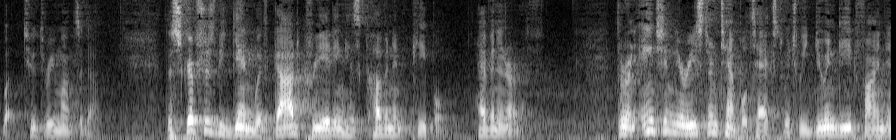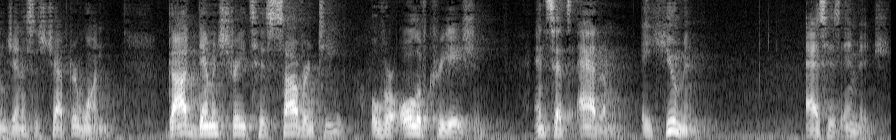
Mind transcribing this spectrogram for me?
what, two, three months ago. The scriptures begin with God creating his covenant people, heaven and earth. Through an ancient Near Eastern temple text, which we do indeed find in Genesis chapter 1, God demonstrates his sovereignty over all of creation and sets Adam, a human, as his image.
